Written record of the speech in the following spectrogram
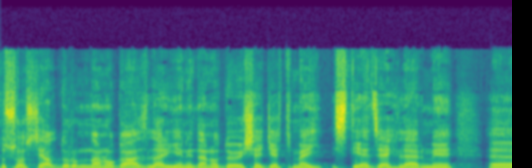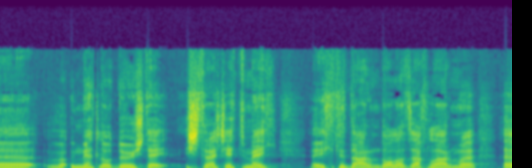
bu sosial durumla o qazilər yenidən o döyüşə getmək istəyəcəklərmi e, ümumiyyətlə o döyüşdə iştirak etmək e, iqtidarında olacaqlarmı? E,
